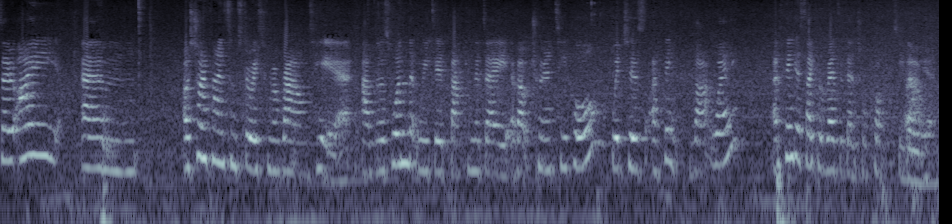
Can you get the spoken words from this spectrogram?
So I, um, I was trying to find some stories from around here, and there's one that we did back in the day about Trinity Hall, which is I think that way. I think it's like a residential property now, Oh, yeah.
